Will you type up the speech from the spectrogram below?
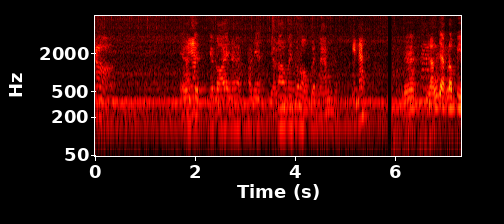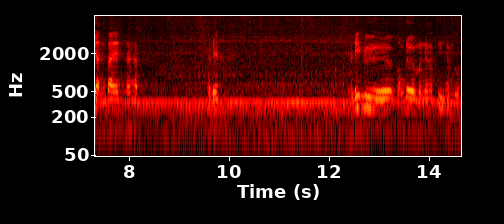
ก็ เดี๋ยวเสร็จเรียบร้อย นะครับคราวเนี้ยเดี๋ยวเราไปทดลองเปิดน้ำนะครับเห็นนะนะฮะหลังจากเราเปลี่ยนไปนะครับอันเนี้ยอันนี้คือของเดิมมันนะครับที่ชำรุด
